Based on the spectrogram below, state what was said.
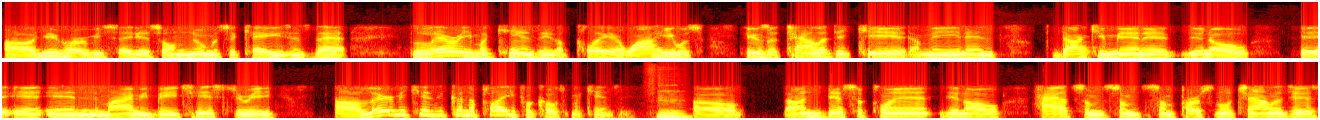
Uh, you heard me say this on numerous occasions that Larry McKenzie, the player, while he was he was a talented kid, I mean, and documented, you know, in, in Miami Beach history, uh, Larry McKenzie couldn't have played for Coach McKenzie. Hmm. Uh, undisciplined, you know, had some some some personal challenges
